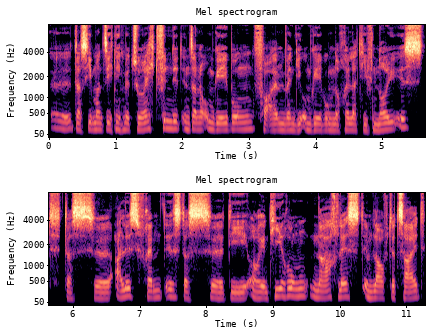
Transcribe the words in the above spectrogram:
äh, dass jemand sich nicht mehr zurechtfindet in seiner Umgebung, vor allem wenn die Umgebung noch relativ neu ist, dass alles fremd ist, dass die Orientierung nachlässt im Laufe der Zeit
